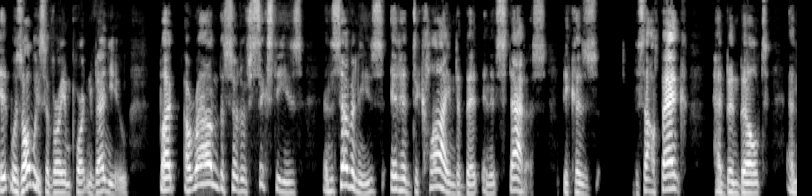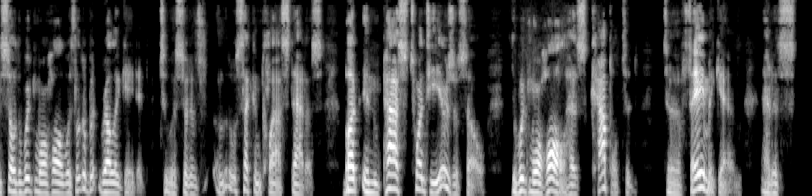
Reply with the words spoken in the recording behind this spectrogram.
It was always a very important venue, but around the sort of 60s and 70s, it had declined a bit in its status because the South Bank had been built, and so the Wigmore Hall was a little bit relegated to a sort of a little second class status. But in the past 20 years or so, the Wigmore Hall has catapulted to fame again, and it's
